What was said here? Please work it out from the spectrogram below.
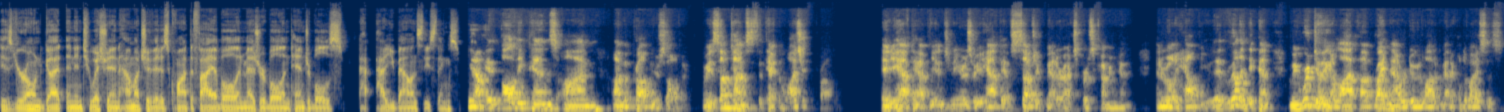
is your own gut and intuition? How much of it is quantifiable and measurable and tangibles? H- how do you balance these things? You know, it all depends on on the problem you're solving. I mean, sometimes it's a technological problem, and you have to have the engineers or you have to have subject matter experts coming in and really help you. It really depends. I mean, we're doing a lot of, right now, we're doing a lot of medical devices.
